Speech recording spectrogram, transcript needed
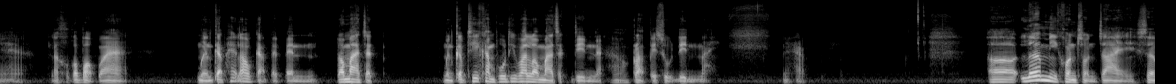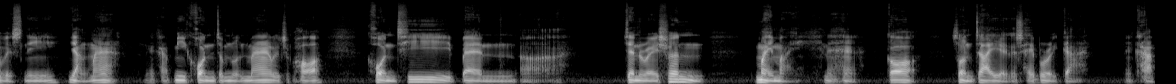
นะฮะแล้วเขาก็บอกว่าเหมือนกับให้เรากลับไปเป็นเรามาจากเหมือนกับที่คำพูดที่ว่าเรามาจากดินนะเรากลับไปสู่ดินใหม่นะครับเอ่อเริ่มมีคนสนใจเซอร์วิสนี้อย่างมากนะครับมีคนจำนวนมากโดยเฉพาะคนที่เป็นเจเนอเรชันใหม่ๆนะฮะก็สนใจอยากจะใช้บริการนะครับ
